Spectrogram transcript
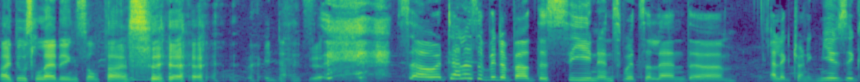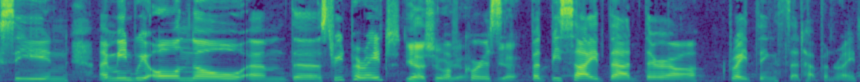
I do sledding sometimes. yeah. Very nice. Yeah. So tell us a bit about the scene in Switzerland, the electronic music scene. I mean, we all know um, the street parade. Yeah, sure. Of yeah. course. Yeah. But beside that, there are great things that happen, right?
